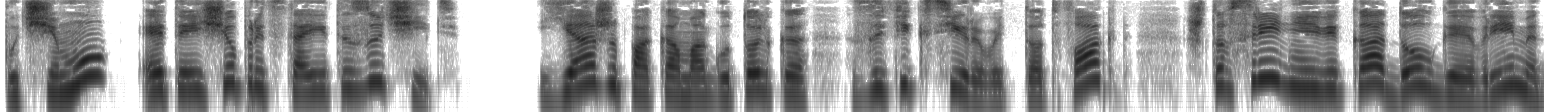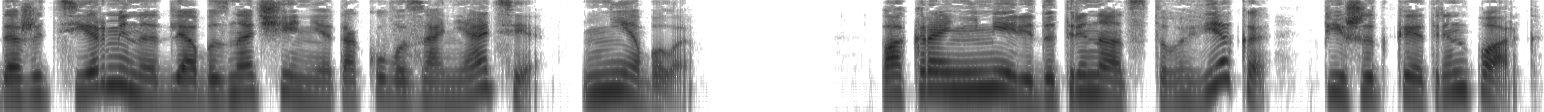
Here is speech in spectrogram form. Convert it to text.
Почему, это еще предстоит изучить. Я же пока могу только зафиксировать тот факт, что в средние века долгое время даже термина для обозначения такого занятия не было. По крайней мере, до XIII века, пишет Кэтрин Парк,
